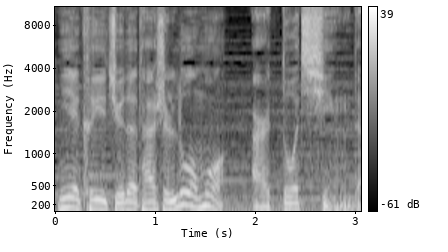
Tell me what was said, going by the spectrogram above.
你也可以觉得它是落寞而多情的。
